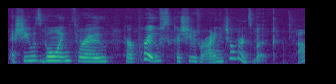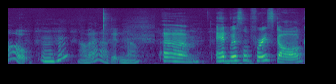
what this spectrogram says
as she was going through her proofs because she was writing a children's book. Oh. Mm-hmm. Now that I didn't know. Um, Ed whistled for his dog.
